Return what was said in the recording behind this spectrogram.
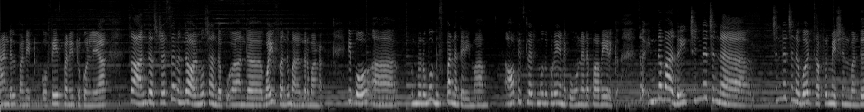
ஹேண்டில் பண்ணிகிட்ருக்கோம் ஃபேஸ் பண்ணிகிட்ருக்கோம் இல்லையா? ஸோ அந்த ஸ்ட்ரெஸ்ஸை வந்து ஆல்மோஸ்ட் அந்த அந்த ஒய்ஃப் வந்து மறந்துடுவாங்க இப்போது இன்னும் ரொம்ப மிஸ் பண்ண தெரியுமா? ஆஃபீஸில் இருக்கும்போது கூட எனக்கு ஓன் நினப்பாகவே இருக்குது ஸோ இந்த மாதிரி சின்ன சின்ன சின்ன சின்ன வேர்ட்ஸ் அஃபர்மேஷன் வந்து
